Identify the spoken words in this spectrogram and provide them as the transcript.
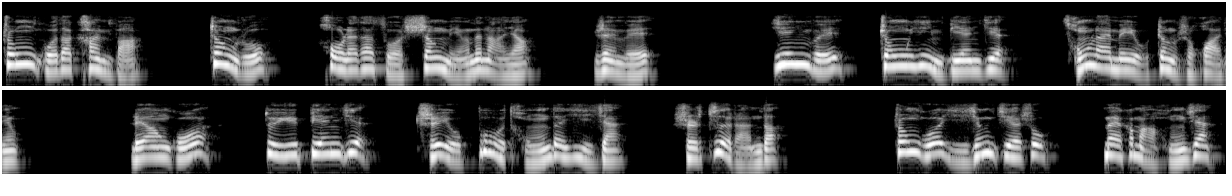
中国的看法，正如后来他所声明的那样，认为因为中印边界从来没有正式划定，两国对于边界持有不同的意见是自然的。中国已经接受麦克马洪线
